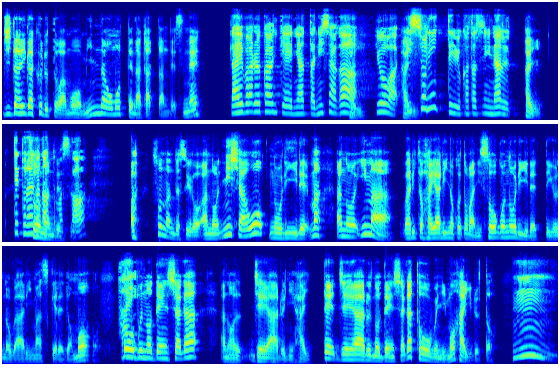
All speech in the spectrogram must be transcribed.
時代が来るとはもうみんな思ってなかったんですね。ライバル関係にあった2社が、はい要ははい一緒にっていう形になるっはい。て捉えそうなんです方合ってますか？あ、そうなんですよ。あの、2社を乗り入れ、まあ、あの、今、割と流行りの言葉に相互乗り入れっていうのがありますけれども、はい東武の電車が、あの、JR に入って、JR の電車が東武にも入ると。うん。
